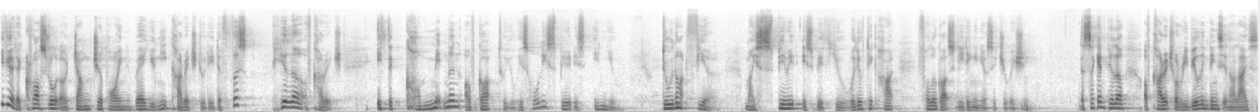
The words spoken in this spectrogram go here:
If you're at a crossroad or juncture point where you need courage today, the first pillar of courage is the commitment of God to you. His Holy Spirit is in you. Do not fear. My spirit is with you. Will you take heart follow God's leading in your situation. The second pillar of courage for rebuilding things in our lives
